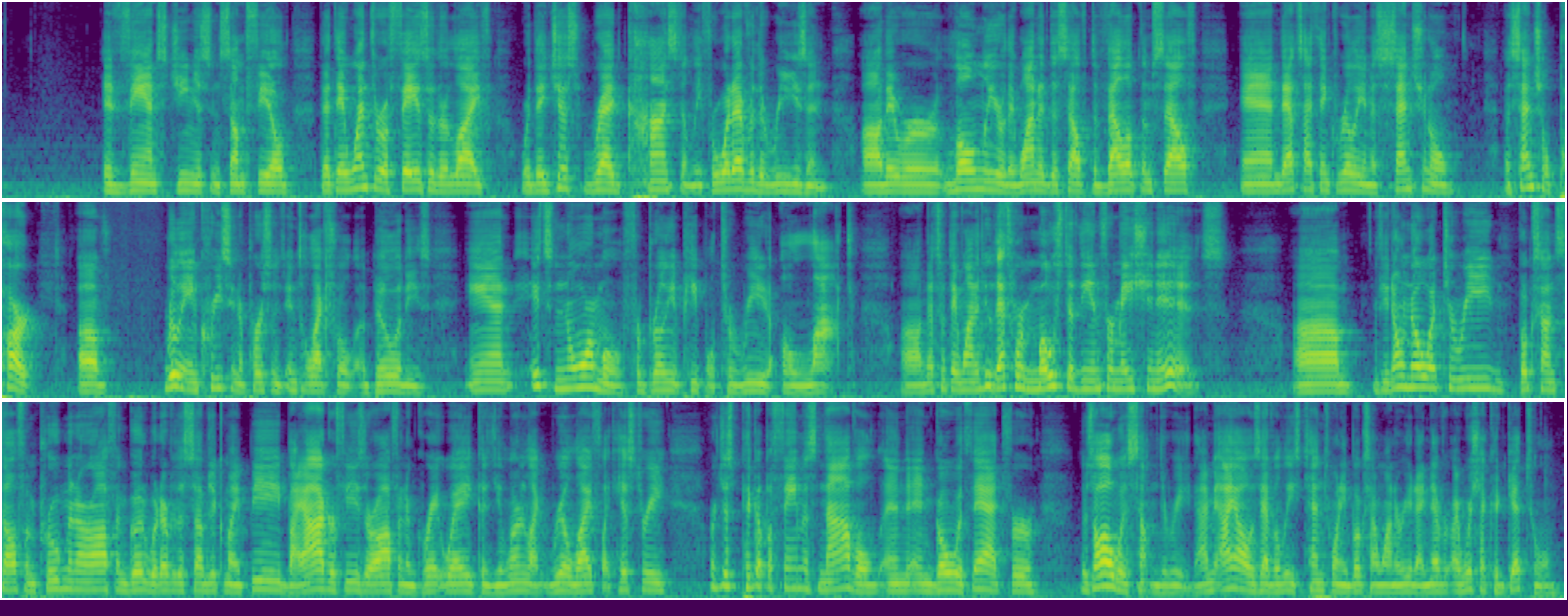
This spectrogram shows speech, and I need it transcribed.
advanced genius in some field that they went through a phase of their life where they just read constantly for whatever the reason. Uh, they were lonely or they wanted to self-develop themselves. And that's, I think, really an essential, essential part of really increasing a person's intellectual abilities. And it's normal for brilliant people to read a lot. Uh, that's what they want to do. That's where most of the information is. Um, if you don't know what to read, books on self improvement are often good, whatever the subject might be. Biographies are often a great way because you learn like real life, like history or just pick up a famous novel and, and go with that for there's always something to read. I mean, I always have at least 10, 20 books I want to read. I never, I wish I could get to them.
